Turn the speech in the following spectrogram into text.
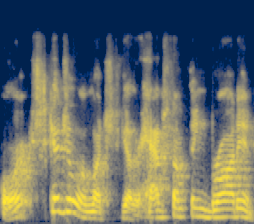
or schedule a lunch together, have something brought in.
